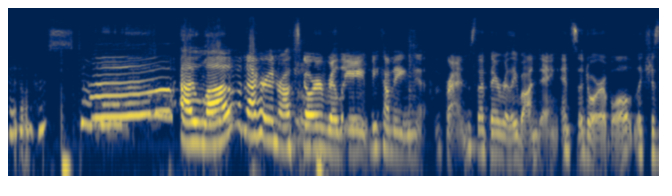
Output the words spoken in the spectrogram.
head on her stomach. Ah, I love that her and Roscoe are really becoming friends, that they're really bonding. It's adorable. Like she's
